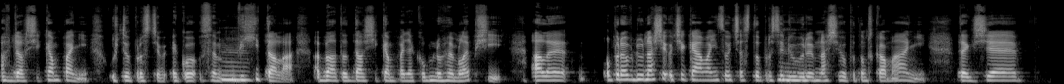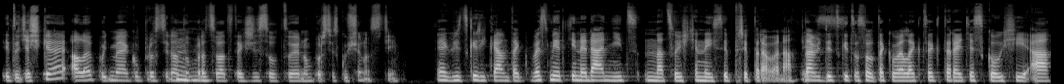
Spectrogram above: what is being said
A v další kampani už to prostě jako jsem mm. vychytala a byla ta další kampaň jako mnohem lepší. Ale opravdu naše očekávání jsou často prostě mm. důvodem našeho potom zklamání. Takže je to těžké, ale pojďme jako prostě na tom mm-hmm. pracovat, takže jsou to jenom prostě zkušenosti. Jak vždycky říkám, tak ve smrti nedá nic, na co ještě nejsi připravena. Yes. Tam vždycky to jsou takové lekce, které tě zkouší a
